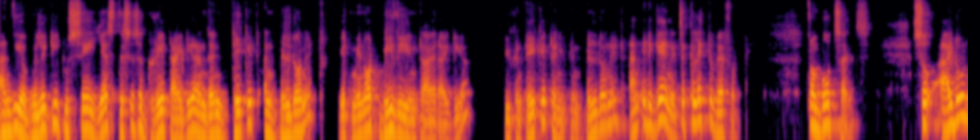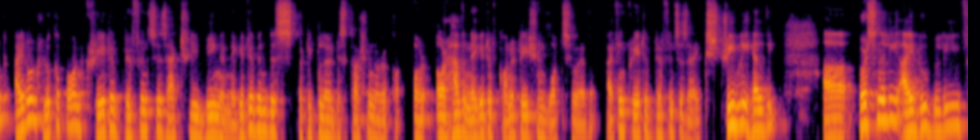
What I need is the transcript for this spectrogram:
and the ability to say, yes, this is a great idea, and then take it and build on it. It may not be the entire idea. You can take it and you can build on it. And it again, it's a collective effort from both sides. So I don't I don't look upon creative differences actually being a negative in this particular discussion or a, or or have a negative connotation whatsoever. I think creative differences are extremely healthy. Uh, personally, I do believe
